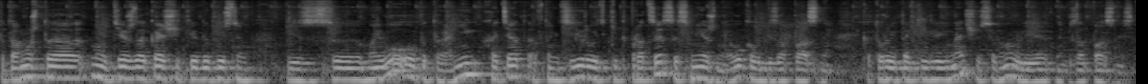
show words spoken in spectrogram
Потому что ну, те же заказчики, допустим, из э, моего опыта, они хотят автоматизировать какие-то процессы смежные, околобезопасные, которые так или иначе все равно влияют на безопасность.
